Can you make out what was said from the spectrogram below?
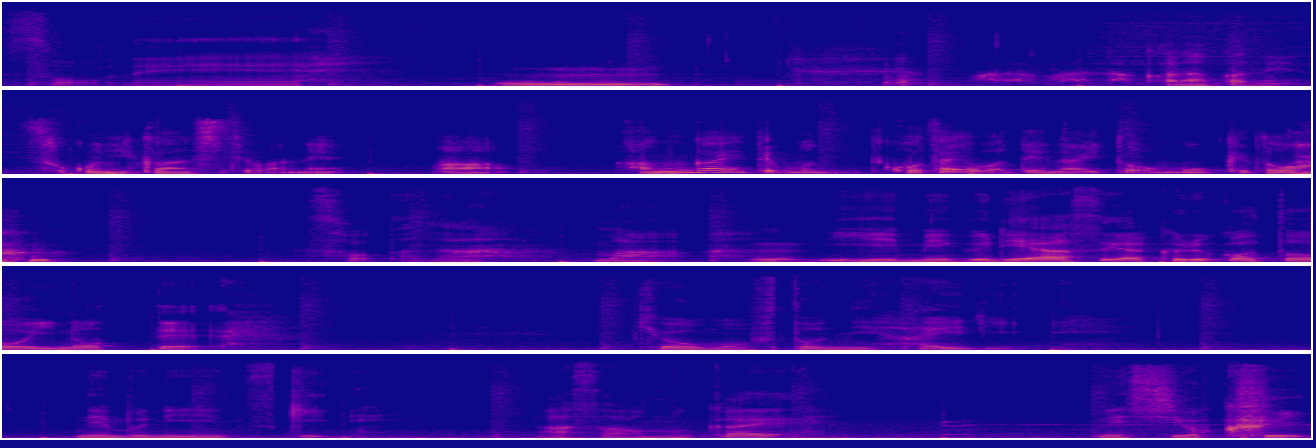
そうねからなかなかねそこに関してはねまあ考えても答えは出ないとは思うけど、そうだな。まあうん。いい巡り合わせが来ることを祈って今日も布団に入り眠りにつき朝を迎え飯を食い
